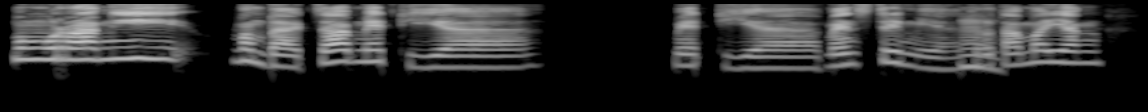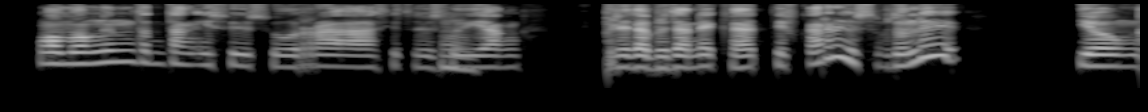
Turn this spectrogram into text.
mengurangi membaca media media mainstream ya, Hmm. terutama yang ngomongin tentang isu-isu ras, isu-isu Hmm. yang berita-berita negatif karena ya sebetulnya yang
